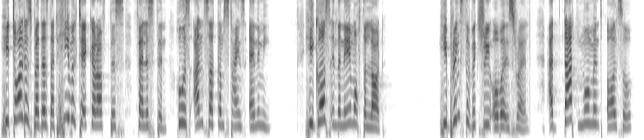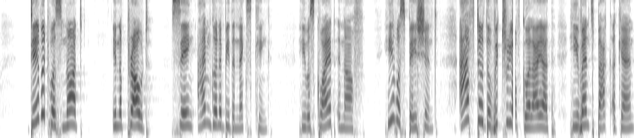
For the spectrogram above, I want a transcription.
He told his brothers that he will take care of this Philistine, who is uncircumcised enemy. He goes in the name of the Lord. He brings the victory over Israel. At that moment also, David was not in a proud saying, I'm going to be the next king. He was quiet enough. He was patient. After the victory of Goliath, he went back again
